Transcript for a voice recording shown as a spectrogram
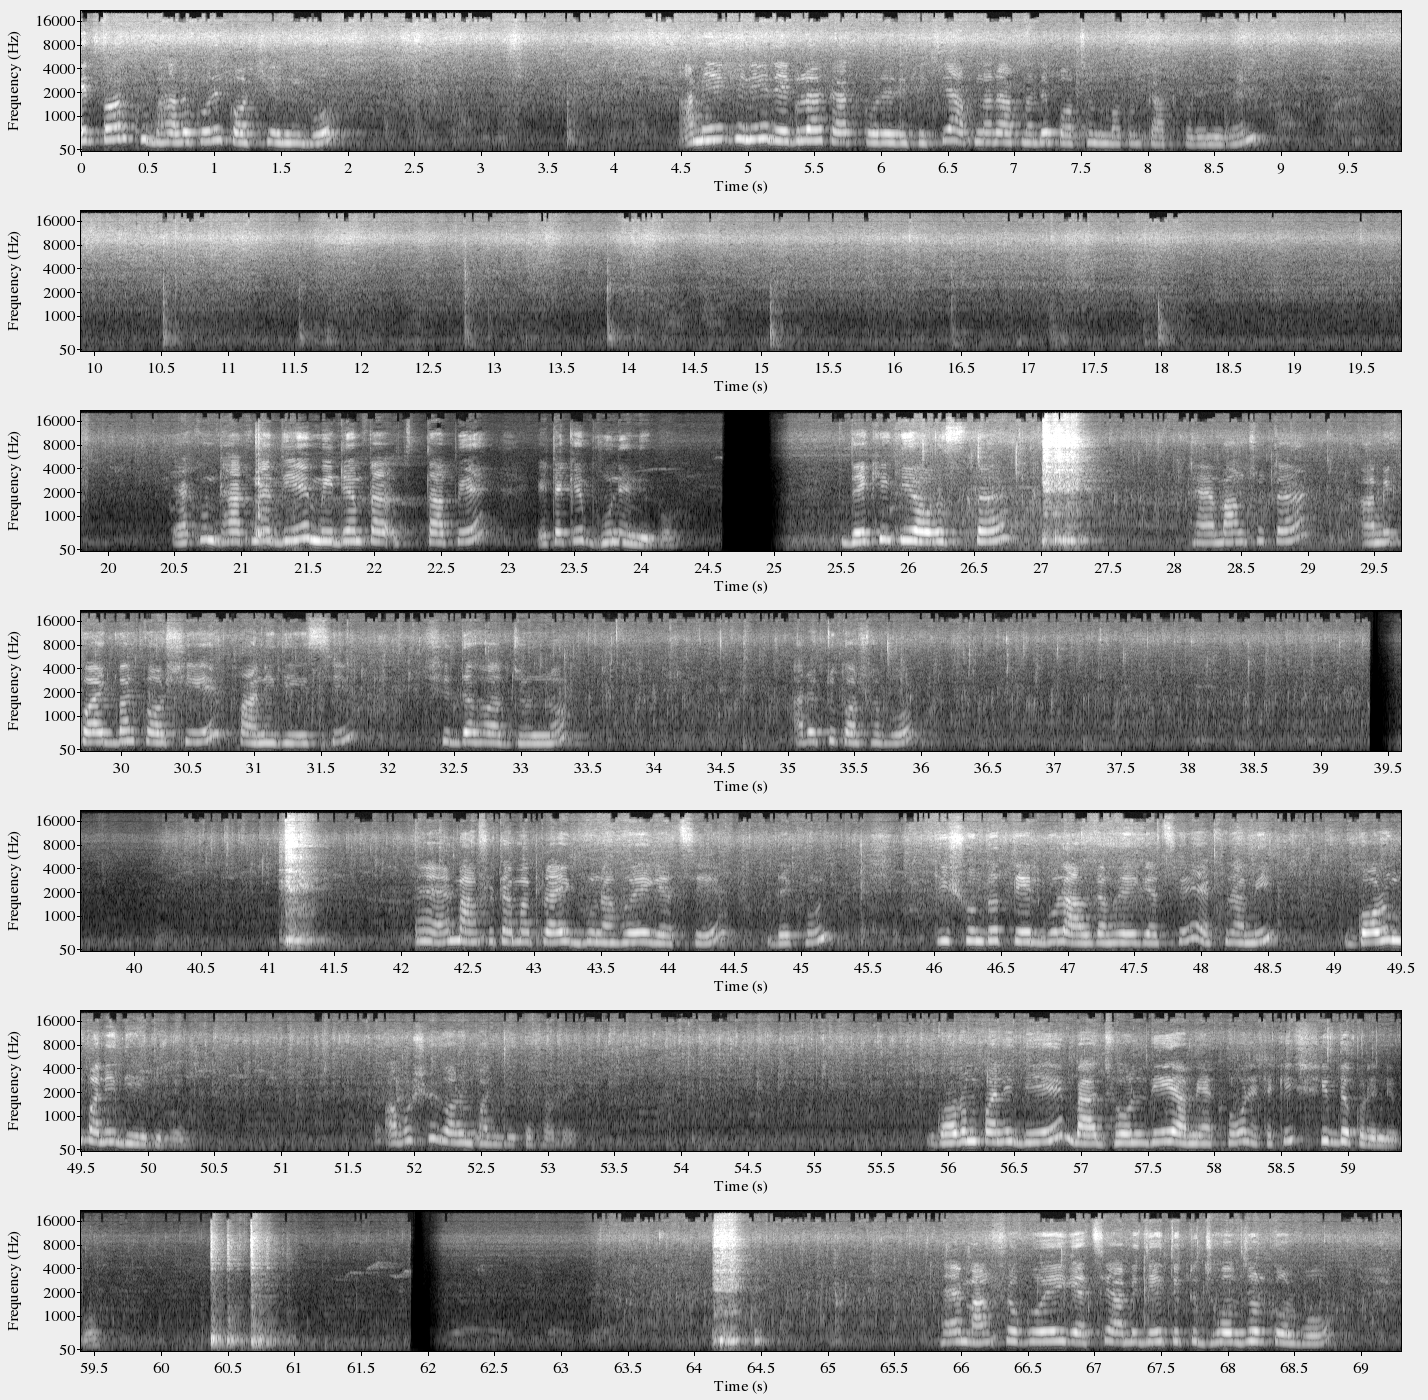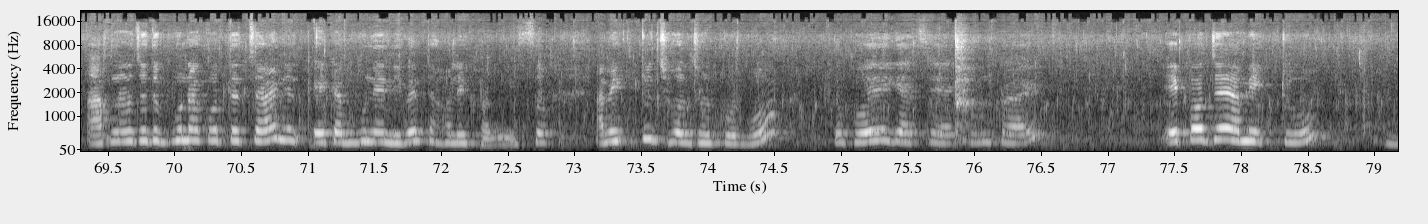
এরপর খুব ভালো করে কষিয়ে নিব। আমি এখানে রেগুলার কাট করে রেখেছি। আপনারা আপনাদের পছন্দ মতন কাট করে নেবেন। এখন ঢাকনা দিয়ে মিডিয়াম তাপে এটাকে ভুনে নিব। দেখি কি অবস্থা। হ্যাঁ মাংসটা আমি কয়েকবার কষিয়ে পানি দিয়েছি সিদ্ধ হওয়ার জন্য। আর একটু কষাবো। হ্যাঁ মাংসটা আমার প্রায় ভুনা হয়ে গেছে। দেখুন, কি সুন্দর তেলগুলো আলগা হয়ে গেছে। এখন আমি গরম পানি দিয়ে দেব। অবশ্যই গরম পানি দিতে হবে। গরম পানি দিয়ে বা ঝোল দিয়ে আমি এখন এটাকে সিদ্ধ করে নেব। হ্যাঁ মাংস হয়ে গেছে। আমি যেহেতু একটু ঝোল ঝোল করব, আপনারা যদি ভুনা করতে চান, এটা ভুনে নেবেন, তাহলেই হবে। তো আমি একটু ঝোল ঝোল করব। তো হয়ে গেছে এখন প্রায়। এ পর্যায়ে আমি একটু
